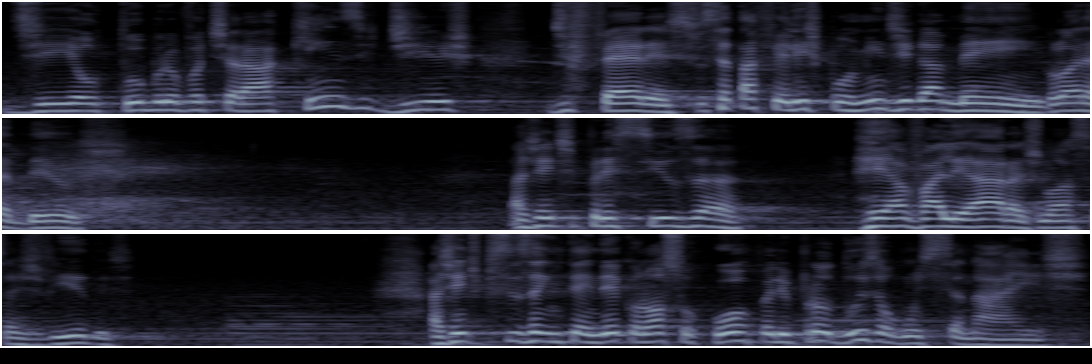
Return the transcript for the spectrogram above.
de outubro eu vou tirar 15 dias de férias. Se você está feliz por mim, diga amém, glória a Deus. A gente precisa reavaliar as nossas vidas. A gente precisa entender que o nosso corpo ele produz alguns sinais.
